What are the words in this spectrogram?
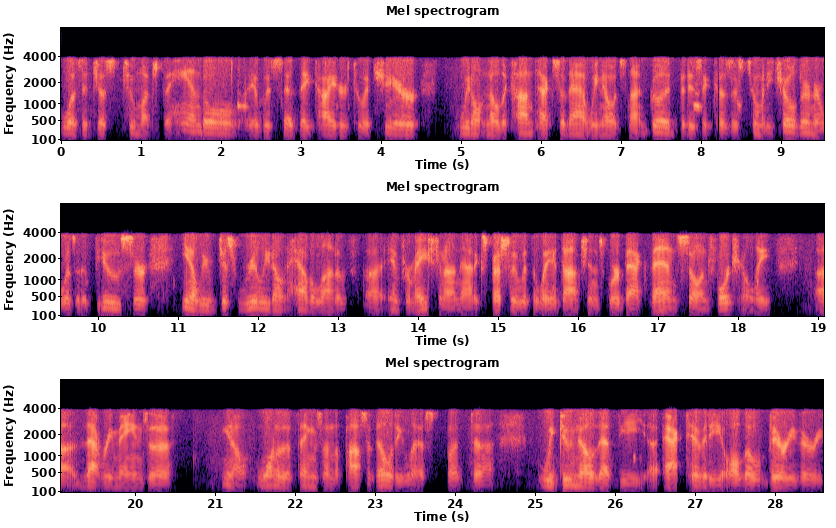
was it just too much to handle? It was said they tied her to a chair. We don't know the context of that. We know it's not good, but is it because there's too many children, or was it abuse, or, you know, we just really don't have a lot of uh, information on that, especially with the way adoptions were back then. So unfortunately, uh, that remains a, you know, one of the things on the possibility list. But uh, we do know that the uh, activity, although very very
